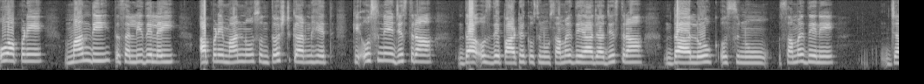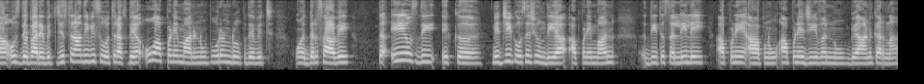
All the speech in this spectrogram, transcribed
ਉਹ ਆਪਣੇ ਮਨ ਦੀ ਤਸੱਲੀ ਦੇ ਲਈ ਆਪਣੇ ਮਨ ਨੂੰ ਸੰਤੁਸ਼ਟ ਕਰਨ ਹਿਤ ਕਿ ਉਸਨੇ ਜਿਸ ਤਰ੍ਹਾਂ ਦਾ ਉਸ ਦੇ ਪਾਠਕ ਉਸ ਨੂੰ ਸਮਝਦੇ ਆ ਜਾਂ ਜਿਸ ਤਰ੍ਹਾਂ ਦਾ ਲੋਕ ਉਸ ਨੂੰ ਸਮਝਦੇ ਨੇ ਜਾਂ ਉਸ ਦੇ ਬਾਰੇ ਵਿੱਚ ਜਿਸ ਤਰ੍ਹਾਂ ਦੀ ਵੀ ਸੋਚ ਰੱਖਦੇ ਆ, ਉਹ ਆਪਣੇ ਮਨ ਨੂੰ ਪੂਰਨ ਰੂਪ ਦੇ ਵਿੱਚ ਦਰਸਾਵੇ, ਤਾਂ ਇਹ ਉਸ ਦੀ ਇੱਕ ਨਿੱਜੀ ਕੋਸ਼ਿਸ਼ ਹੁੰਦੀ ਆ ਆਪਣੇ ਮਨ ਦੀ ਤਸੱਲੀ ਲਈ ਆਪਣੇ ਆਪ ਨੂੰ, ਆਪਣੇ ਜੀਵਨ ਨੂੰ ਬਿਆਨ ਕਰਨਾ,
